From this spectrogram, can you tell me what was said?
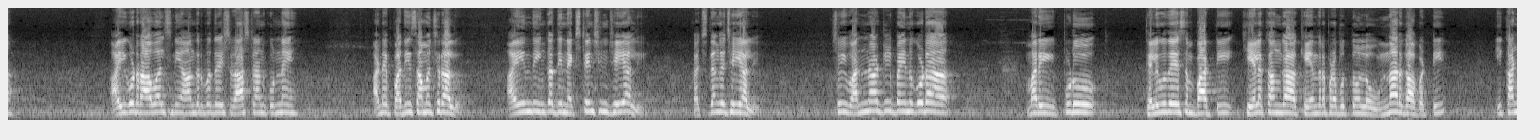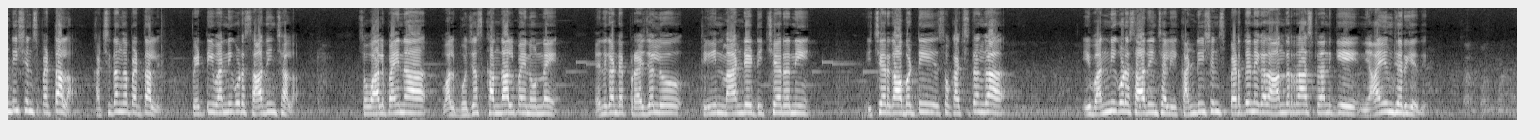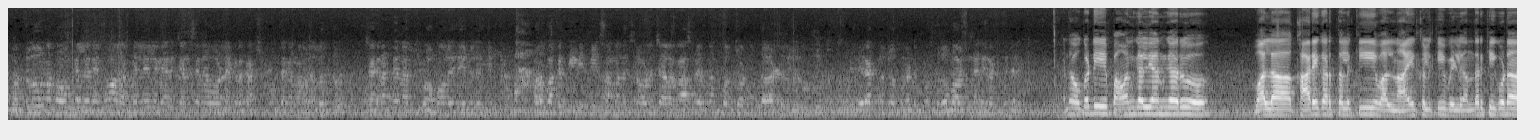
అవి కూడా రావాల్సినవి ఆంధ్రప్రదేశ్ రాష్ట్రానికి ఉన్నాయి. అంటే పది సంవత్సరాలు అయింది ఇంకా దీన్ని ఎక్స్టెన్షన్ చేయాలి. ఖచ్చితంగా చేయాలి. సో ఇవన్నిటిపైన కూడా మరి ఇప్పుడు తెలుగుదేశం పార్టీ కీలకంగా కేంద్ర ప్రభుత్వంలో ఉన్నారు కాబట్టి ఈ కండిషన్స్ పెట్టాలా? ఖచ్చితంగా పెట్టాలి. పెట్టి ఇవన్నీ కూడా సాధించాల? సో వాళ్ళపైన వాళ్ళ భుజ భుజస్కంధాలపైన ఉన్నాయి. ఎందుకంటే ప్రజలు క్లీన్ మ్యాండేట్ ఇచ్చారని ఇచ్చారు కాబట్టి సో ఖచ్చితంగా ఇవన్నీ కూడా సాధించాలి. ఈ కండిషన్స్ పెడితేనే కదా ఆంధ్ర రాష్ట్రానికి న్యాయం జరిగేది. చాలా రాష్ట్ర వ్యాప్తంగా కొన్ని చోట్ల దాడులు ఇది ఏ రకంగా చూస్తున్నారు కొత్తలో భాగంగానే ఈ రకంగా జరిగింది. అంటే ఒకటి పవన్ కళ్యాణ్ గారు వాళ్ళ కార్యకర్తలకి వాళ్ళ నాయకులకి వీళ్ళందరికీ కూడా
